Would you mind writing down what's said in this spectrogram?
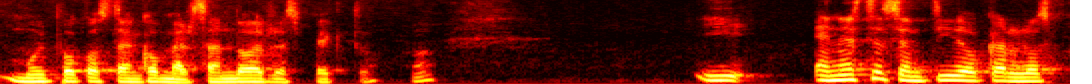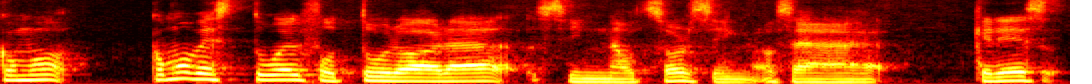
muy pocos están conversando al respecto, ¿no? Y en este sentido, Carlos, ¿cómo, ¿cómo ves tú el futuro ahora sin outsourcing? O sea, ¿crees,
